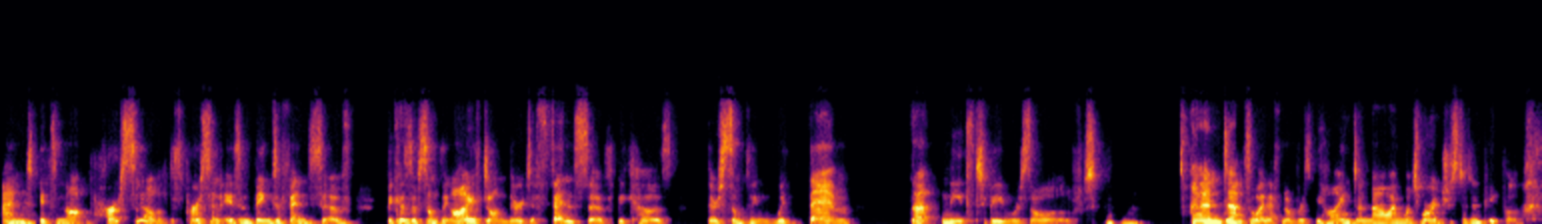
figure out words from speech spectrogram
and mm-hmm. it's not personal this person isn't being defensive because of something i've done they're defensive because there's something with them that needs to be resolved mm-hmm. And um, so I left numbers behind, and now I'm much more interested in people.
